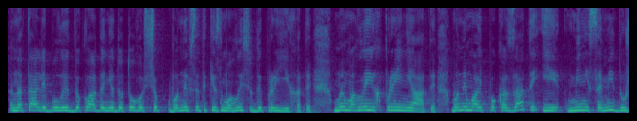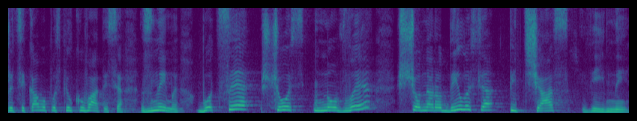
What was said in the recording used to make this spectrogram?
Наталі були докладені до того, щоб вони все-таки змогли сюди приїхати. Ми могли їх прийняти. Вони мають показати, і мені самі дуже цікаво поспілкуватися з ними, бо це щось нове, що народилося під час війни.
